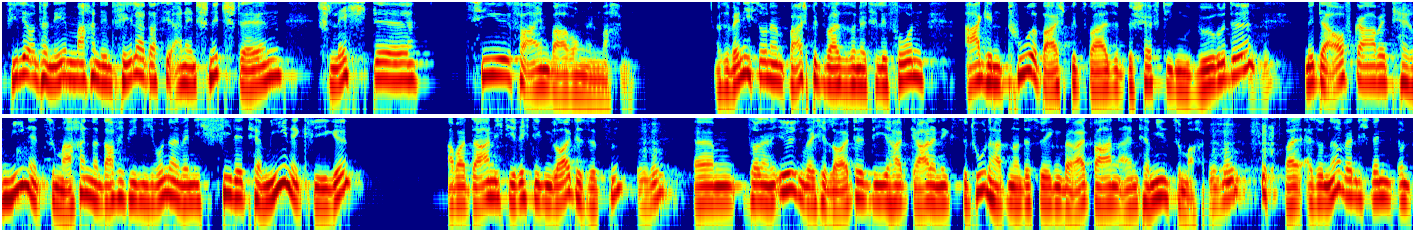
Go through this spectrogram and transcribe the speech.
viele Unternehmen machen den Fehler, dass sie an den Schnittstellen schlechte Zielvereinbarungen machen. Also wenn ich so eine beispielsweise so eine Telefonagentur beispielsweise beschäftigen würde, mhm. mit der Aufgabe, Termine zu machen, dann darf ich mich nicht wundern, wenn ich viele Termine kriege, aber da nicht die richtigen Leute sitzen, mhm. ähm, sondern irgendwelche Leute, die halt gerade nichts zu tun hatten und deswegen bereit waren, einen Termin zu machen. Mhm. Weil, also, ne, wenn ich, wenn, und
